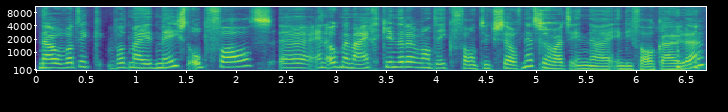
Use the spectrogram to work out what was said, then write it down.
Nou, wat, ik, wat mij het meest opvalt, uh, en ook met mijn eigen kinderen, want ik val natuurlijk zelf net zo hard in, uh, in die valkuilen,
